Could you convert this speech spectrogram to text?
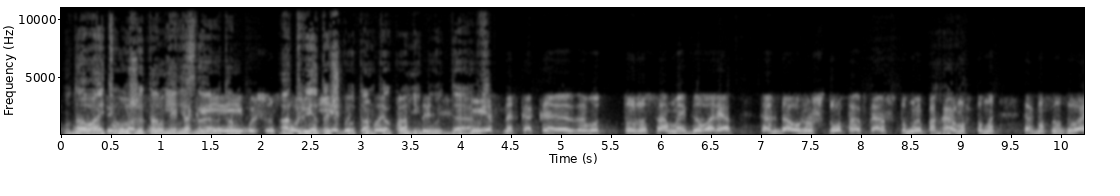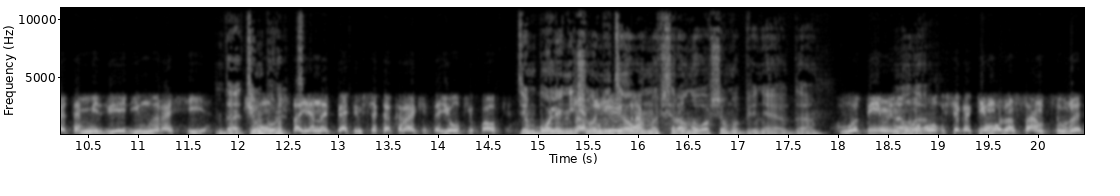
Ну вот, давайте уже вот, там, вот, я не знаю, там ответочку там какую-нибудь, да. Местных, как э, вот то же самое говорят когда уже что-то скажут, что мы покажем, что мы, как нас называют, там, медведи, и мы Россия. Да, тем Чего более... мы постоянно пятимся, как раки-то, елки-палки. Тем более ничего нас не делаем, так... мы все равно во всем обвиняют, да? Вот именно. Ну, да. Все какие можно санкции уже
